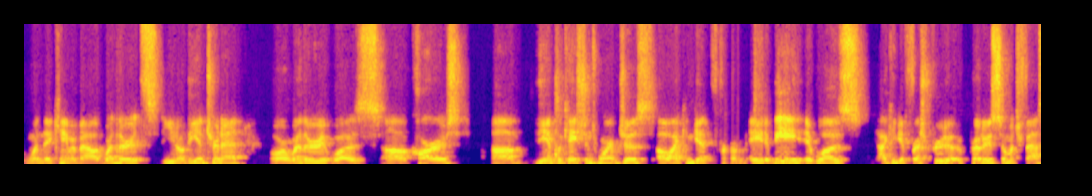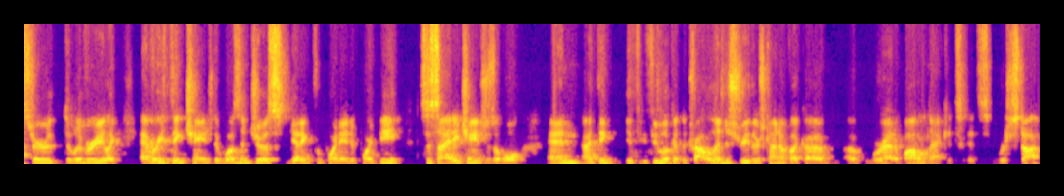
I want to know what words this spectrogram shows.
when they came about, whether it's you know the internet or whether it was uh, cars, um, the implications weren't just, oh, I can get from A to B. It was, I can get fresh produce so much faster, delivery, like everything changed. It wasn't just getting from point A to point B. Society changed as a whole. And I think if, if you look at the travel industry, there's kind of like a, a we're at a bottleneck. It's it's we're stuck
